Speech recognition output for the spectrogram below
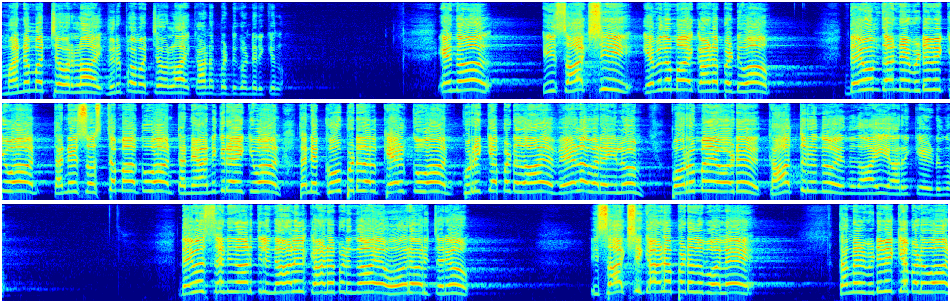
മനമറ്റവர்களாய் വിരുപ്പമറ്റവர்களாய் കാണപ്പെട്ടുകൊണ്ടിരിക്കുന്നു. എന്നാൽ ഈ സാക്ഷി എവിധമായി കാണപ്പെട്ടുവാം. ദൈവം തന്നെ വിടുവിക്കുവാൻ തന്നെ സ്വസ്ഥമാക്കുവാൻ തന്നെ അനുഗ്രഹിക്കുവാൻ തന്നെ കൂപ്പിടുതൽ കേൾക്കുവാൻ കുറിക്കപ്പെട്ടതായ വേള വരയിലും പൊറുമയോട് കാത്തിരുന്നു എന്നതായി അറിക്കയിടുന്നു ദൈവസന്നിധാനത്തിൽ നാളിൽ കാണപ്പെടുന്ന ഓരോരുത്തരും ഈ സാക്ഷി കാണപ്പെട്ടതുപോലെ തങ്ങൾ വിടുവിക്കപ്പെടുവാൻ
